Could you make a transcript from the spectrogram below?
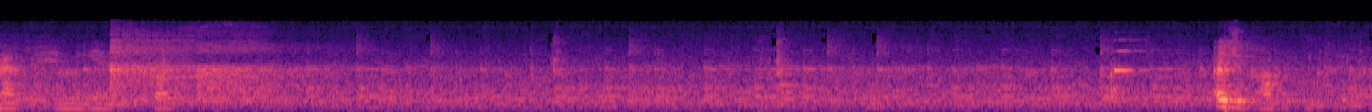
after him again, course. I should probably think uh, it.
